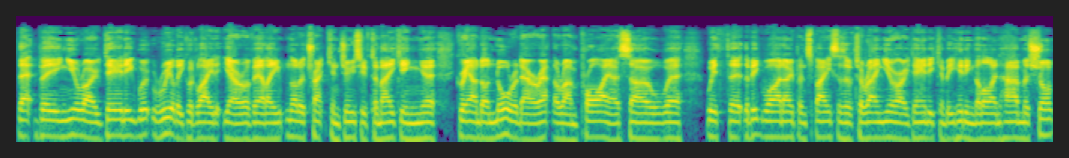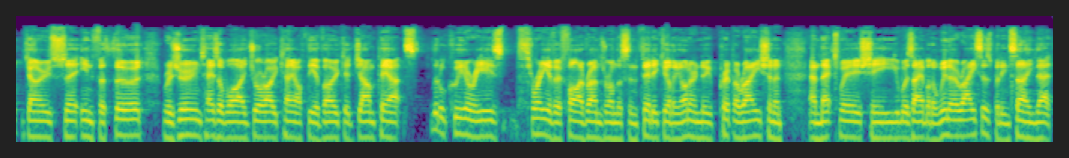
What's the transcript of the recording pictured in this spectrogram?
that being Euro Dandy. Worked really good late at Yarra Valley. Not a track conducive to making uh, ground on Nooradara at the run prior. So uh, with the, the, big wide open spaces of Terang, Euro Dandy can be hitting the line hard. Machant goes uh, in for third, resumes, has a wide draw, okay off the Evoker jump outs little query is three of her five runs were on the synthetic early on in new preparation, and, and that's where she was able to win her races. But in saying that,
